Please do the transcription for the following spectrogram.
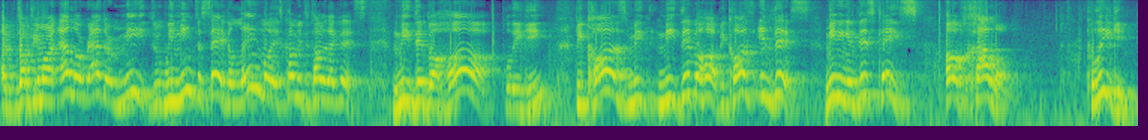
Uh, Dr. Gemara, Ella, rather, me, do we mean to say the Lema is coming to tell me like this. Mi dibaha pligi, because mi, mi dibaha, because in this, meaning in this case, of Chala, Peligi,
